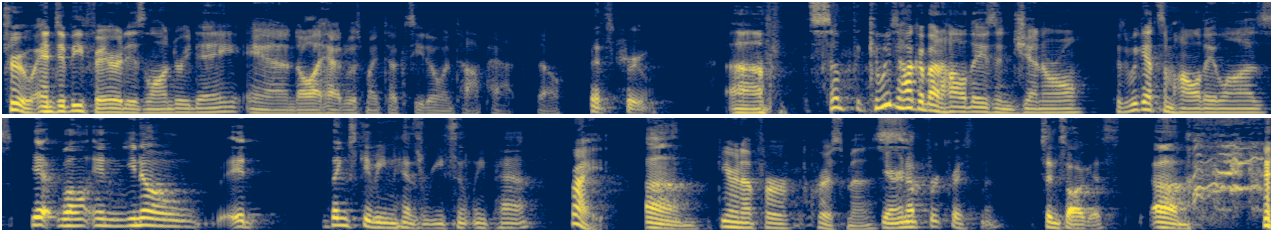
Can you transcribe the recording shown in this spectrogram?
True. And to be fair, it is laundry day, and all I had was my tuxedo and top hat. So That's true. um, something. Can we talk about holidays in general? Because we got some holiday laws. Yeah, well, and you know, it Thanksgiving has recently passed. Right. Um, Gearing up for Christmas. gearing up for Christmas since August. Um,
